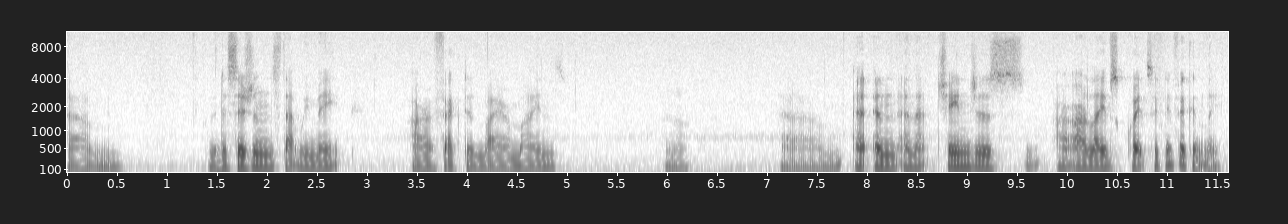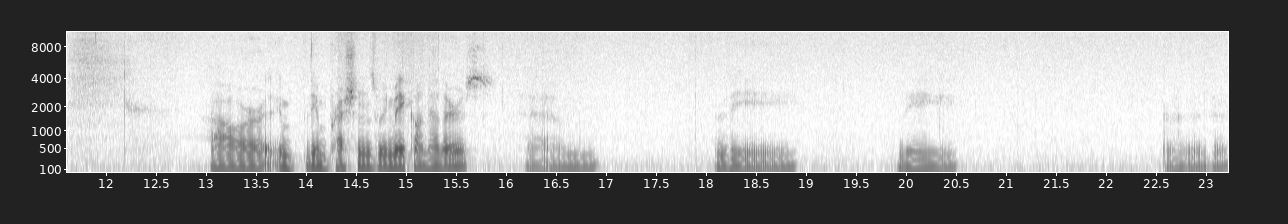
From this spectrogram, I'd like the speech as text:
Um, the decisions that we make are affected by our minds, you know, um, and, and that changes our, our, lives quite significantly. Our the impressions we make on others, um, the the, uh, the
